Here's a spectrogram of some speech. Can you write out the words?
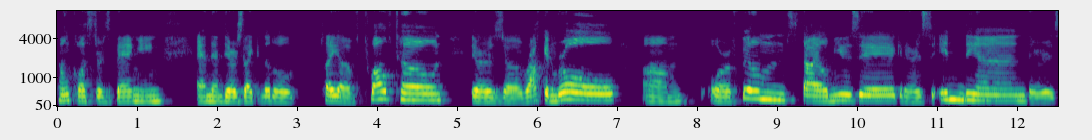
tone clusters banging, and then there's like little play of 12 tone. There's uh, rock and roll. Um, or film style music there's indian there's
